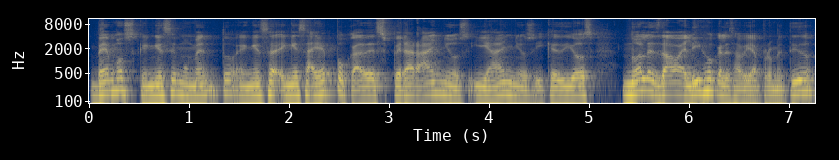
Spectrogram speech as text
Vemos que en ese momento, en esa, época de esperar años y años y que Dios no les daba el hijo que les había prometido,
